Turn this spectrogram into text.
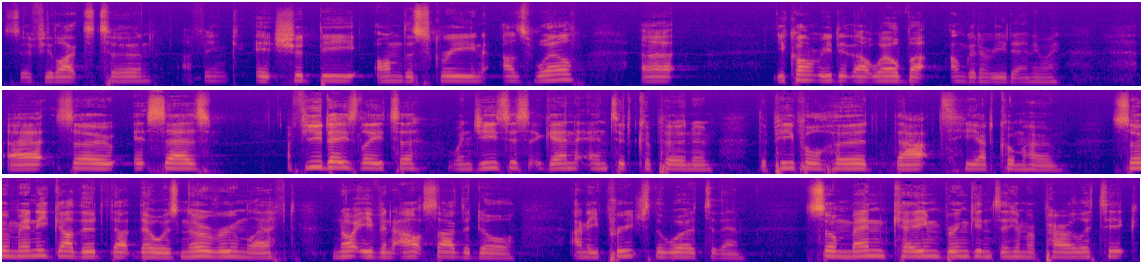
So if you like to turn, I think it should be on the screen as well. Uh, you can't read it that well, but I'm going to read it anyway. Uh, so it says, A few days later, when Jesus again entered Capernaum, the people heard that he had come home. So many gathered that there was no room left, not even outside the door, and he preached the word to them. Some men came bringing to him a paralytic,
